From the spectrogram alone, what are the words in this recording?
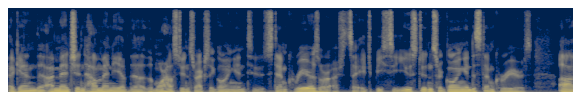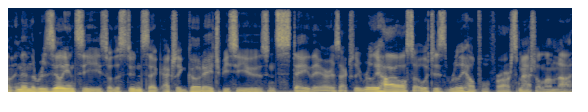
again, the, I mentioned how many of the, the Morehouse students are actually going into STEM careers, or I should say HBCU students are going into STEM careers. Um, and then the resiliency, so the students that actually go to HBCUs and stay there is actually really high also, which is really helpful for our SMASH alumni.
